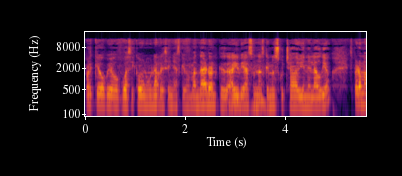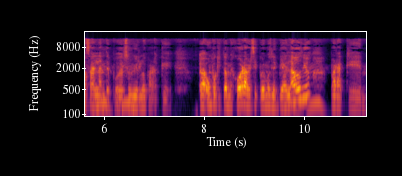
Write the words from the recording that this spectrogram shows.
Porque obvio fue así con unas reseñas que me mandaron, que hay días zonas que no escuchaba bien el audio. Espero más adelante poder subirlo para que uh, un poquito mejor, a ver si podemos limpiar el audio para que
